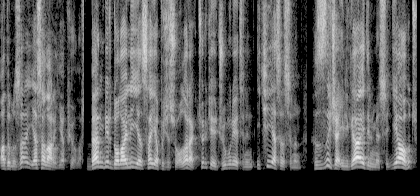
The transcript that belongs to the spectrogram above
adımıza yasalar yapıyorlar. Ben bir dolaylı yasa yapıcısı olarak Türkiye Cumhuriyeti'nin iki yasasının hızlıca ilga edilmesi yahut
